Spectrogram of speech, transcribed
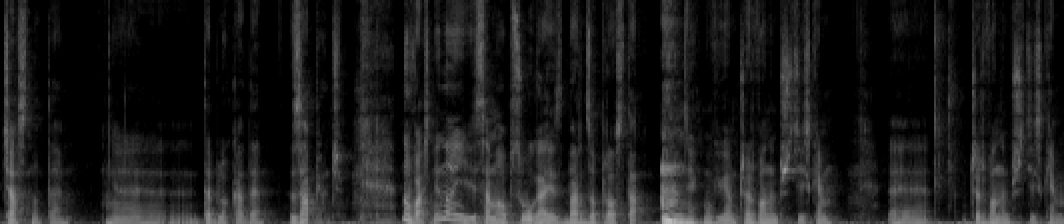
ciasno tę tę blokadę zapiąć. No właśnie, no i sama obsługa jest bardzo prosta. Jak mówiłem, czerwonym przyciskiem czerwonym przyciskiem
